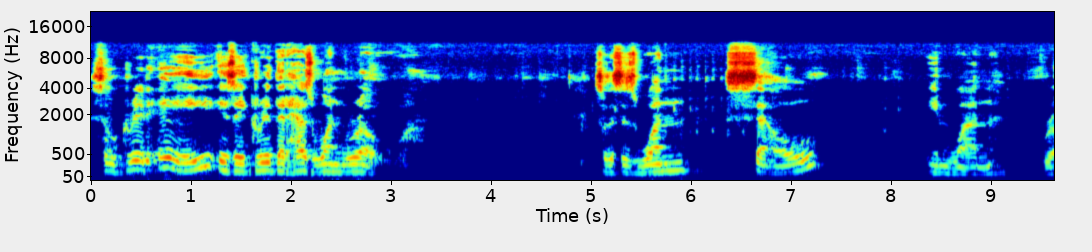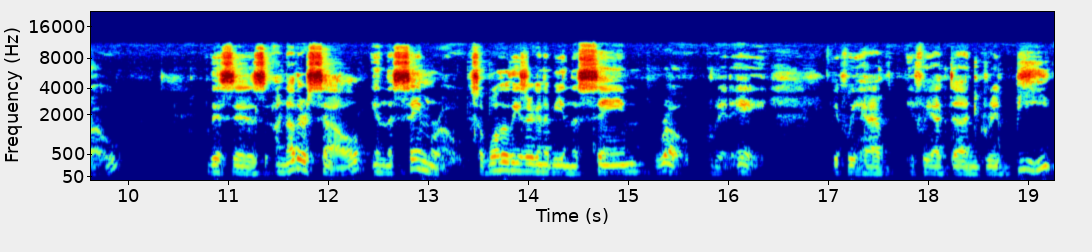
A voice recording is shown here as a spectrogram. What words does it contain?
So grid A is a grid that has one row. So this is one cell in one row. This is another cell in the same row. So both of these are going to be in the same row, grid A. If we have if we had done grid B,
